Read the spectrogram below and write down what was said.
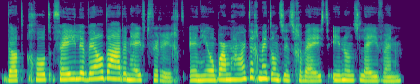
Dat God vele weldaden heeft verricht en heel barmhartig met ons is geweest in ons leven.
